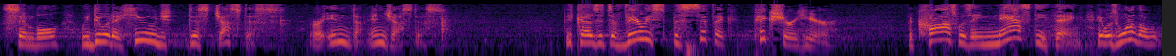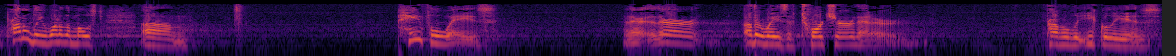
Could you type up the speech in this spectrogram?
symbol, we do it a huge disjustice or injustice. Because it's a very specific picture here. The cross was a nasty thing. It was one of the, probably one of the most um, painful ways. There, there are other ways of torture that are probably equally as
